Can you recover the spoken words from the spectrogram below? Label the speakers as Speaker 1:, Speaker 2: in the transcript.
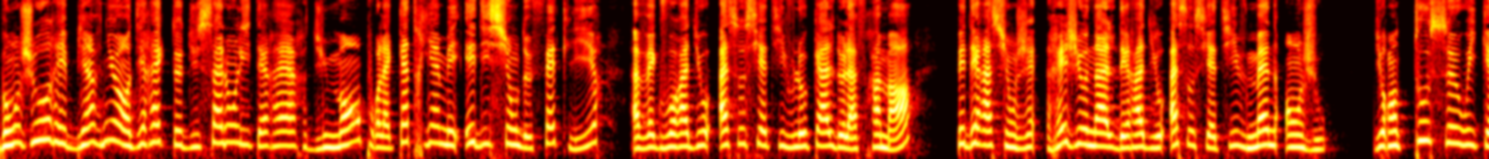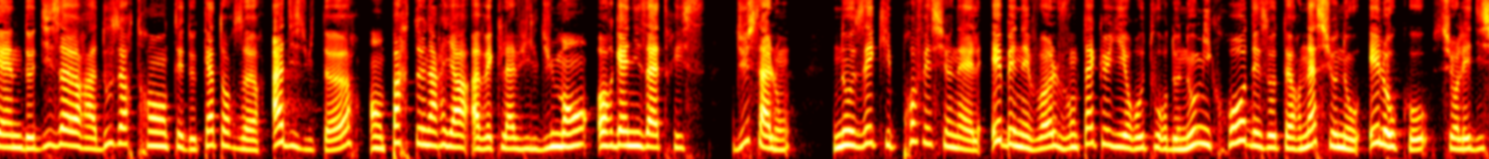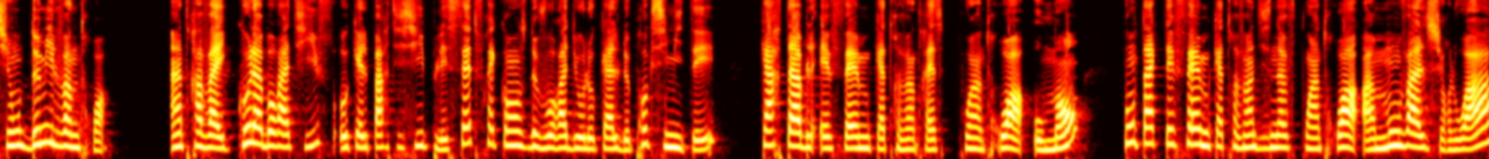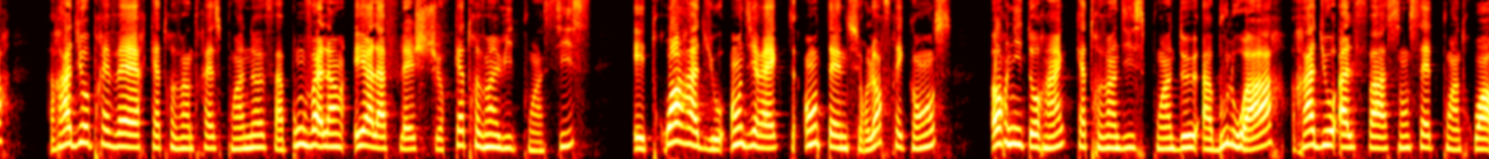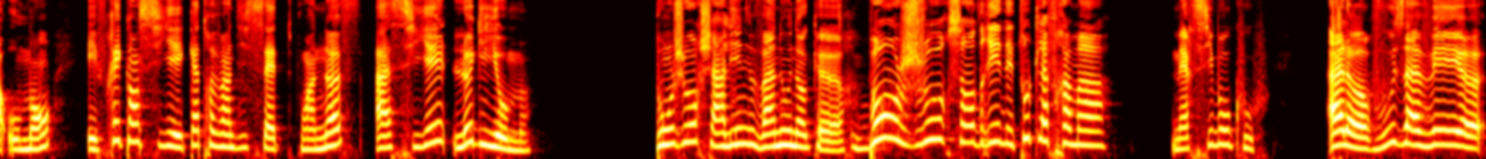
Speaker 1: Bonjour et bienvenue en direct du Salon littéraire du Mans pour la quatrième édition de Faites lire avec vos radios associatives locales de la FRAMA, Fédération régionale des radios associatives Maine-Anjou. Durant tout ce week-end de 10h à 12h30 et de 14h à 18h, en partenariat avec la ville du Mans, organisatrice du salon, nos équipes professionnelles et bénévoles vont accueillir autour de nos micros des auteurs nationaux et locaux sur l'édition 2023. Un travail collaboratif auquel participent les sept fréquences de vos radios locales de proximité, Cartable FM 93.3 au Mans, Contact FM 99.3 à Montval-sur-Loire, Radio Prévert 93.9 à Pont-Valin et à La Flèche sur 88.6 et trois radios en direct, antennes sur leur fréquence, Ornithorynque 90.2 à Bouloir, Radio Alpha 107.3 au Mans et Fréquencier 97.9 à Sillé-le-Guillaume. Bonjour Charline Vanounocker.
Speaker 2: Bonjour Sandrine et toute la Frama.
Speaker 1: Merci beaucoup. Alors, vous avez euh,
